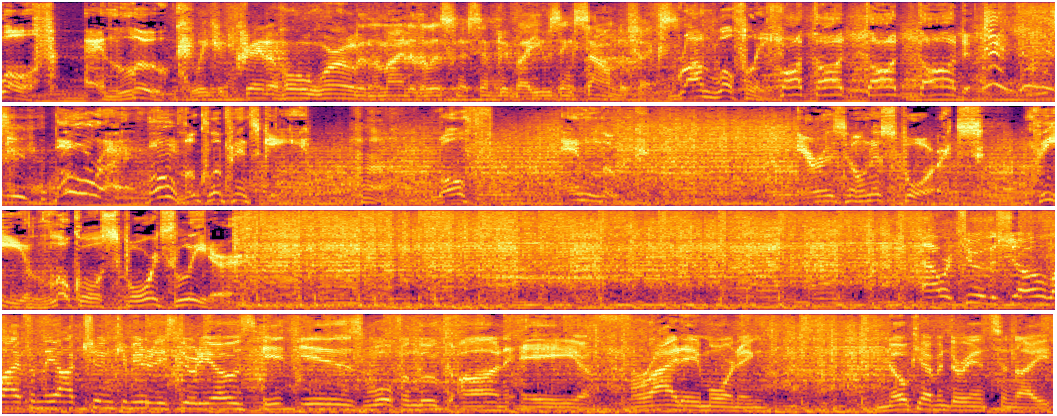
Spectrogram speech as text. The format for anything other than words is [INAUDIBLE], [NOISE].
Wolf, and Luke. We could create a whole world in the mind of the listener simply by using sound effects. Ron Wolfley. Thud, thud, thud, thud. Boomerang. Boom. Luke Lipinski. Huh. Wolf and Luke. Arizona Sports, the local sports leader. Hour two of the show, live from the Auction Community Studios. It is Wolf and Luke on a Friday morning. No Kevin Durant tonight.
